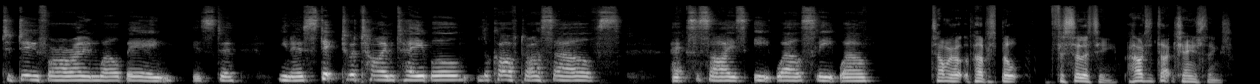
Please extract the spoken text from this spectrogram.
to do for our own well-being is to you know stick to a timetable look after ourselves exercise eat well sleep well. Tell me about the purpose built facility. How did that change things?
